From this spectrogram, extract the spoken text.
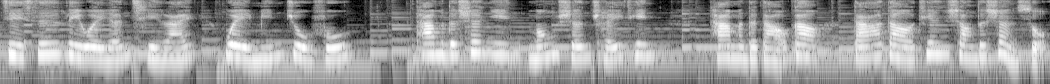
祭司立位人起来为民祝福，他们的声音蒙神垂听。他们的祷告达到天上的圣所。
